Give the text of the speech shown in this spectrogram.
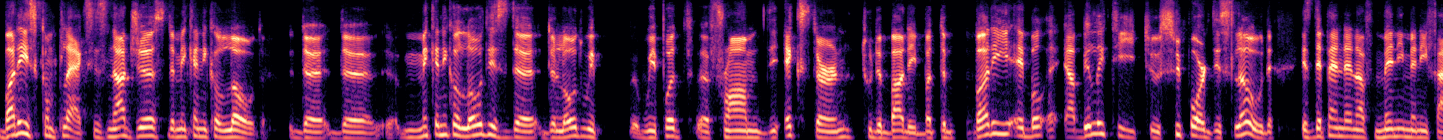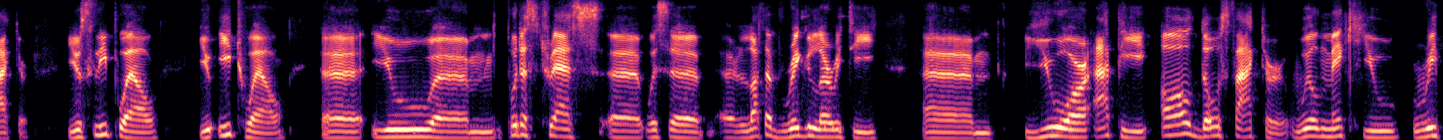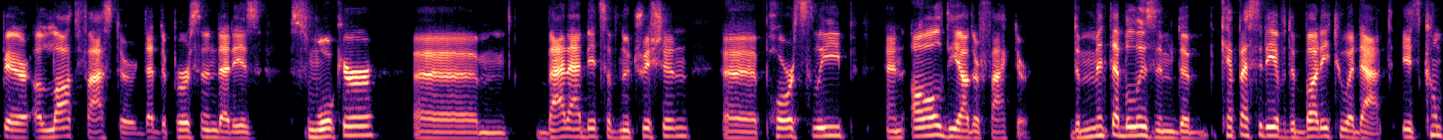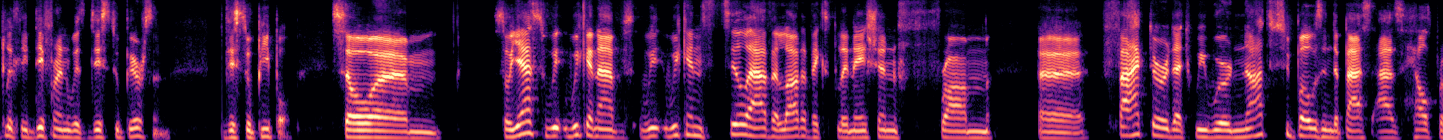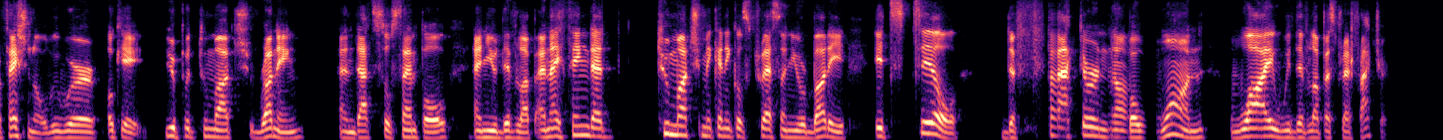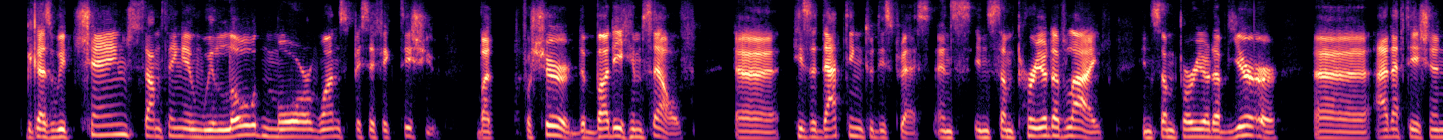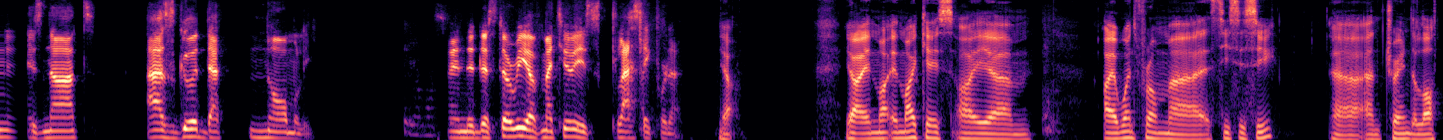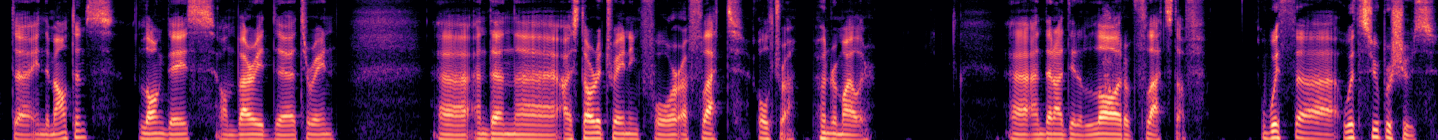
body is complex. It's not just the mechanical load. The the mechanical load is the the load we we put uh, from the extern to the body but the body able ability to support this load is dependent of many many factors you sleep well you eat well uh, you um, put a stress uh, with a, a, lot of regularity um, you are happy all those factors will make you repair a lot faster than the person that is smoker um, bad habits of nutrition uh, poor sleep, and all the other factor. The metabolism, the capacity of the body to adapt is completely different with these two person, these two people. So um, so yes, we, we can have we, we can still have a lot of explanation from a uh, factor that we were not supposed in the past as health professional. We were okay, you put too much running and that's so simple and you develop. And I think that too much mechanical stress on your body, it's still the factor number one why we develop a stress fracture. Because we change something and we load more one specific tissue. But for sure, the body himself, uh, he's adapting to this stress. And in some period of life, in some period of year, uh, adaptation is not as good that normally. And the, the story of Mathieu is classic for that. Yeah. Yeah, in my in my case, I um, I went from uh, CCC uh, and trained a lot uh, in the mountains, long days on varied uh, terrain, uh, and then uh, I started training for a flat ultra hundred miler, and then I did a lot of flat stuff with with super shoes,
